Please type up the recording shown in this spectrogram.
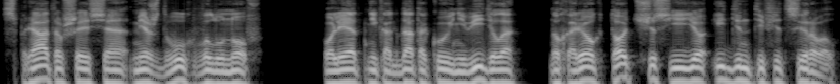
спрятавшаяся между двух валунов. Полет никогда такую не видела, но Харек тотчас ее идентифицировал.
